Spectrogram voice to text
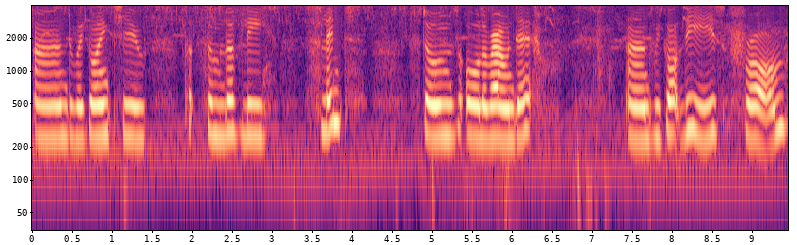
and we're going to put some lovely flint stones all around it. And we got these from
